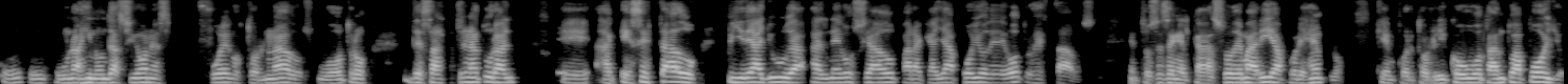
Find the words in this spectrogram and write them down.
unas inundaciones, fuegos, tornados u otro desastre natural, eh, ese estado pide ayuda al negociado para que haya apoyo de otros estados. Entonces, en el caso de María, por ejemplo, que en Puerto Rico hubo tanto apoyo,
